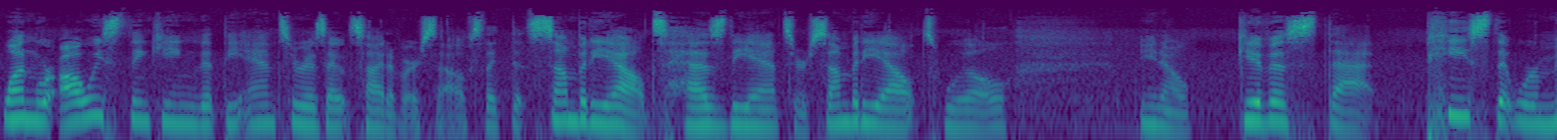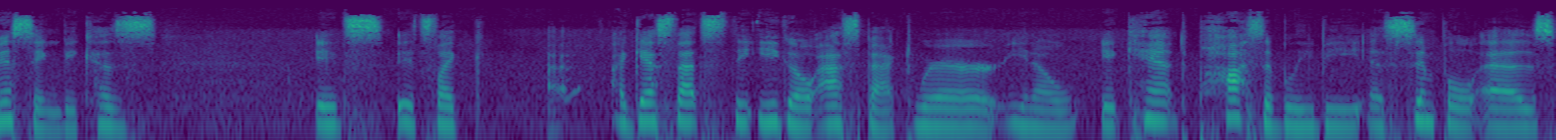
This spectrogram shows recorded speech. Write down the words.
one, we're always thinking that the answer is outside of ourselves, like that somebody else has the answer. Somebody else will, you know, give us that piece that we're missing because it's it's like I guess that's the ego aspect where, you know, it can't possibly be as simple as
